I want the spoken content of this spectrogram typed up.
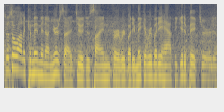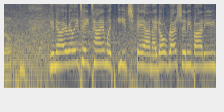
so it's a lot of commitment on your side too to sign for everybody, make everybody happy, get a picture, you know. You know, I really take time with each fan. I don't rush anybody.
